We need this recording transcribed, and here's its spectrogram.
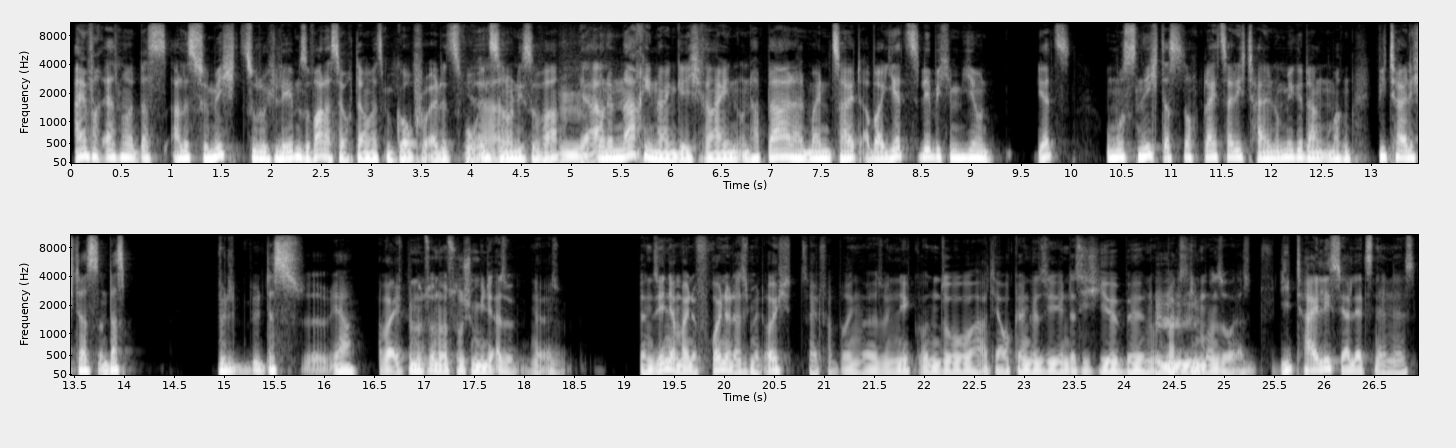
einfach erstmal das alles für mich zu durchleben. So war das ja auch damals mit GoPro-Edits, wo Ja. Insta noch nicht so war. Mhm. Ja. Und im Nachhinein gehe ich rein und habe da halt meine Zeit, aber jetzt lebe ich im Hier und Jetzt und muss nicht das noch gleichzeitig teilen und mir Gedanken machen, wie teile ich das und das würde das äh, ja Aber ich benutze auch noch Social Media, also, ne, also dann sehen ja meine Freunde, dass ich mit euch Zeit verbringe. Also Nick und so hat ja auch gern gesehen, dass ich hier bin und Mhm. Maxim und so. Also für die teile ich es ja letzten Endes.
